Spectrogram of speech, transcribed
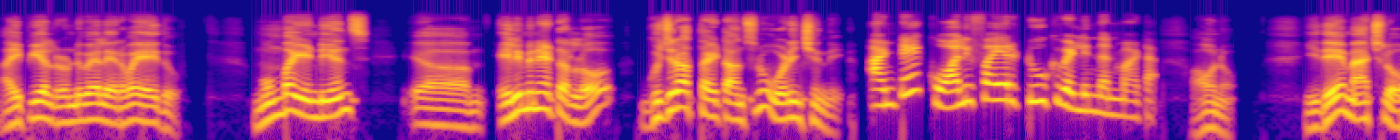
ఐపీఎల్ రెండు వేల ఇరవై ఐదు. ముంబై ఇండియన్స్ ఎలిమినేటర్లో గుజరాత్ టైటాన్స్ను ఓడించింది. అంటే క్వాలిఫైయర్ టూకు వెళ్ళిందన్నమాట అవును. ఇదే మ్యాచ్లో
